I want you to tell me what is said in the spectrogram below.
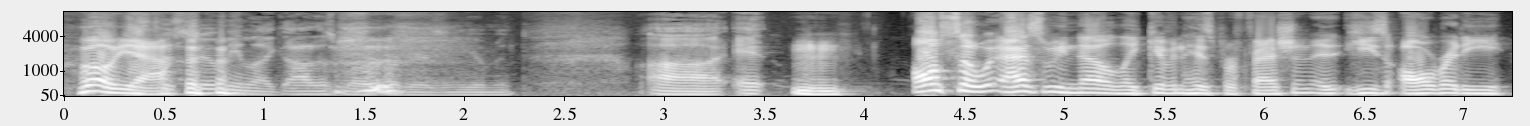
oh yeah. assuming like, oh, this motherfucker isn't human. Uh, and also, as we know, like given his profession, it- he's already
